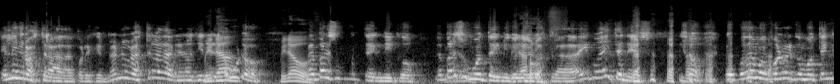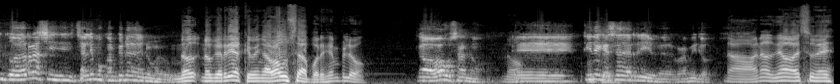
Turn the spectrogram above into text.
El negro Estrada, por ejemplo. El negro Estrada que no tiene Mirá, laburo. mirá vos. Me parece un buen técnico. Me parece un buen técnico el negro. Estrada. Ahí, ahí tenés. Lo, lo podemos poner como técnico de Racing y salimos campeones de nuevo. ¿No, ¿No querrías que venga Bausa, por ejemplo? No, Bausa no. No. Eh, tiene que ser de River, Ramiro. No, no, no, es un...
